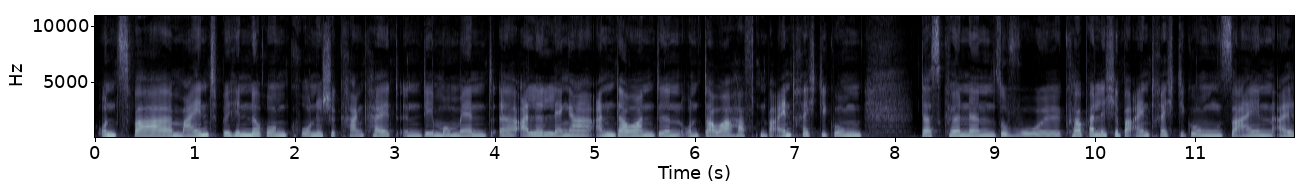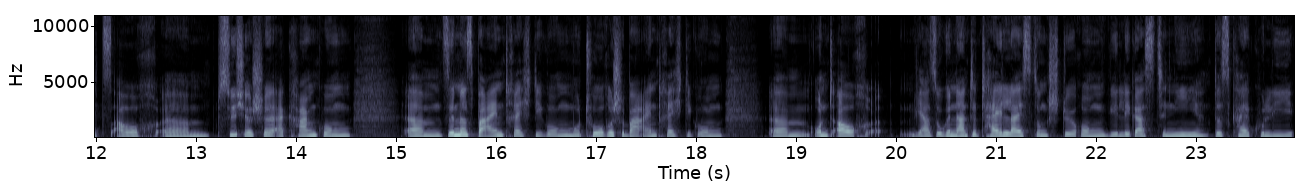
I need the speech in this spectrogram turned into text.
Und zwar meint Behinderung, chronische Krankheit in dem Moment äh, alle länger andauernden und dauerhaften Beeinträchtigungen. Das können sowohl körperliche Beeinträchtigungen sein als auch ähm, psychische Erkrankungen, ähm, Sinnesbeeinträchtigungen, motorische Beeinträchtigungen ähm, und auch ja, sogenannte Teilleistungsstörungen wie Legasthenie, Dyskalkulie.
